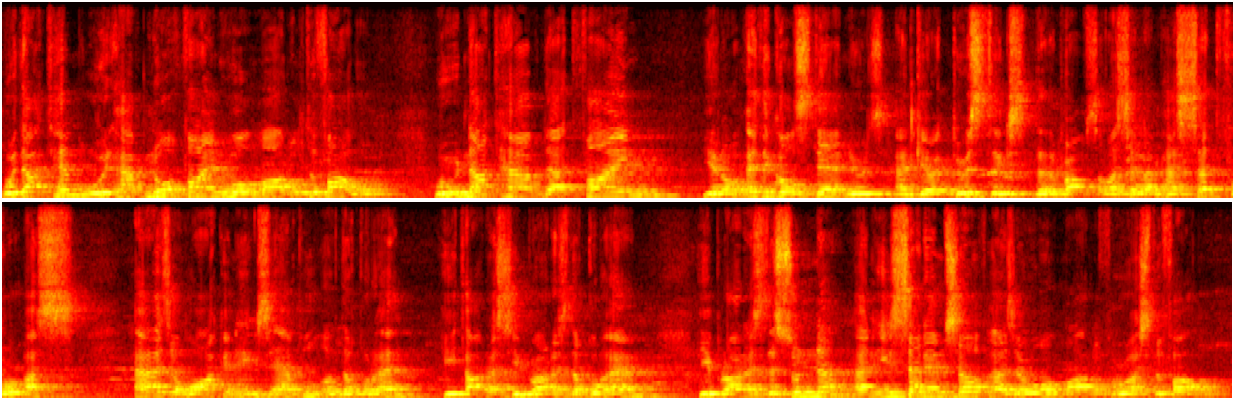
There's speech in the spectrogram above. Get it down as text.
Without him, we would have no fine role model to follow. We would not have that fine you know, ethical standards and characteristics that the Prophet ﷺ has set for us as a walking example of the Quran. He taught us, he brought us the Quran, he brought us the Sunnah, and he set himself as a role model for us to follow.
